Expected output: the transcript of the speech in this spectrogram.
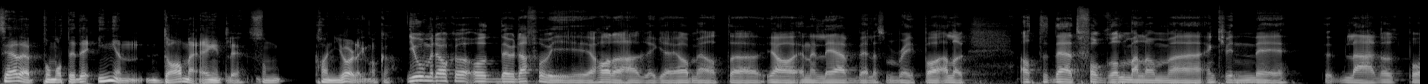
så er det på en måte Det er ingen dame, egentlig, som kan gjøre deg noe. Jo, men det er, akkurat, og det er jo derfor vi har det her greia med at eh, ja, en elev blir liksom rapa, eller at det er et forhold mellom eh, en kvinnelig lærer på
